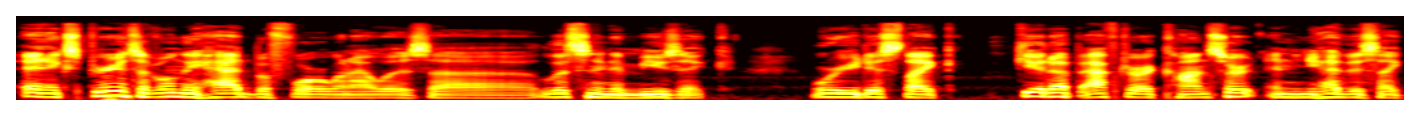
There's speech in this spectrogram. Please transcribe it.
an experience I've only had before when I was uh, listening to music, where you just like get up after a concert and you have this like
